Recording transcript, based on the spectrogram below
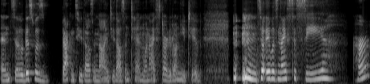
And so this was back in 2009, 2010 when I started on YouTube. so it was nice to see her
